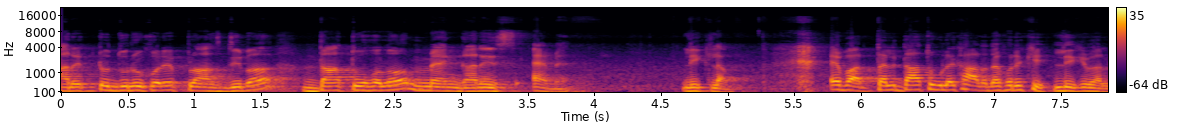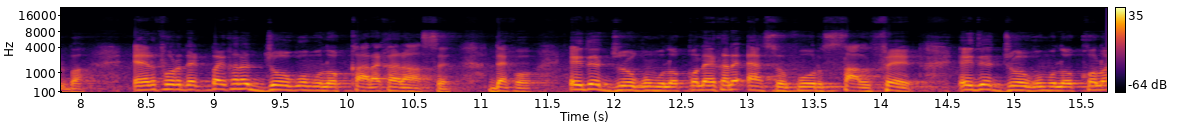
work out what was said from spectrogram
আর একটু দূরে করে প্লাস দিবা। ধাতু হলো ম্যাঙ্গানিস এম লিখলাম। এবার তাহলে ধাতুগুলোকে আলাদা করে কি লিখে ফেলবা। এরপরে দেখবা এখানে যৌগমূলক কারা কারা আছে। দেখো, এই যে যৌগমূলক হলো এখানে অ্যাসোফোর সালফেট, এই যে যৌগমূলক হলো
